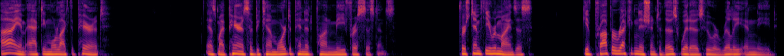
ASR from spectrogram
I am acting more like the parent as my parents have become more dependent upon me for assistance. 1 Timothy reminds us give proper recognition to those widows who are really in need.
